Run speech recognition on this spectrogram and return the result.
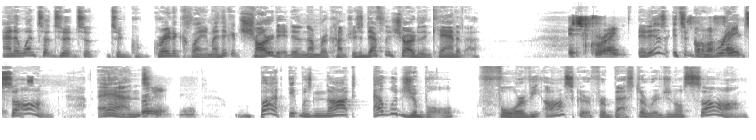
and it went to, to, to, to great acclaim. I think it charted in a number of countries. It definitely charted in Canada. It's great. It is. It's a one of my great song. And Yeah. but it was not eligible for the Oscar for Best Original Song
